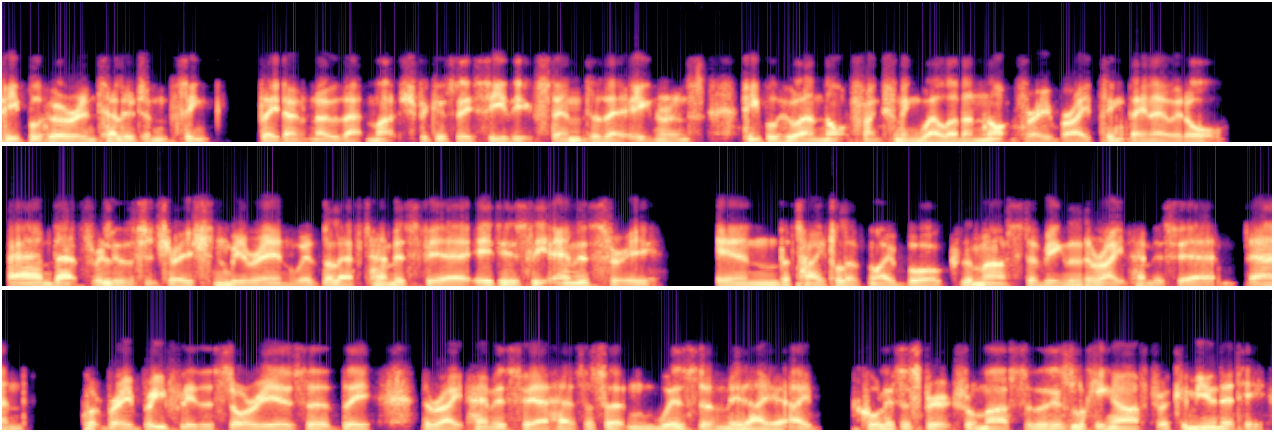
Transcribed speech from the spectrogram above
people who are intelligent think they don't know that much because they see the extent of their ignorance. People who are not functioning well and are not very bright think they know it all. And that's really the situation we're in with the left hemisphere. It is the emissary in the title of my book, the master being the right hemisphere. And put very briefly, the story is that the, the right hemisphere has a certain wisdom. I, I call it a spiritual master that is looking after a community.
